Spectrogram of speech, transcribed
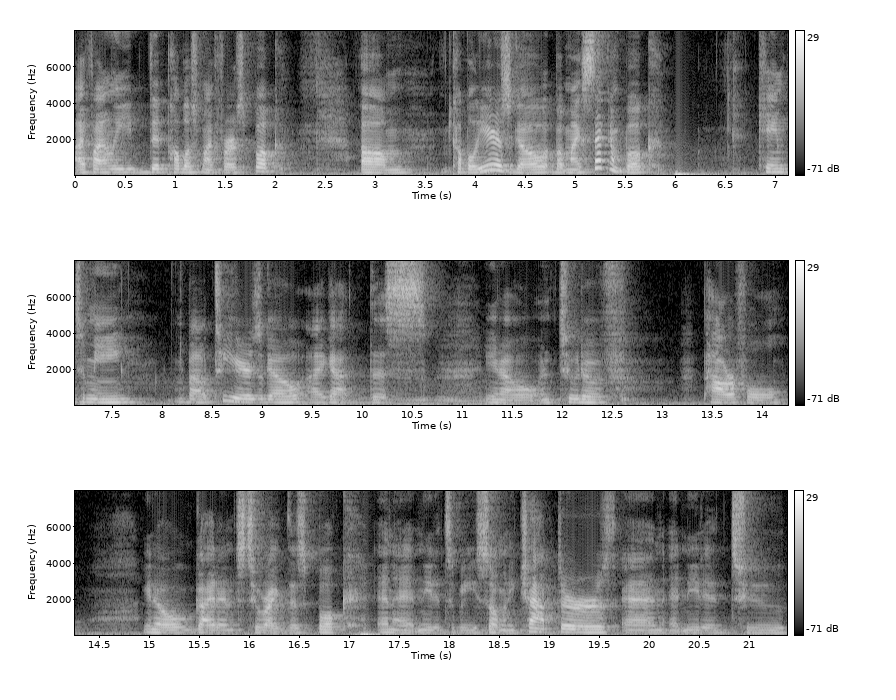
I finally did publish my first book um, a couple of years ago but my second book came to me about two years ago. I got this you know intuitive powerful you know, guidance to write this book, and it needed to be so many chapters, and it needed to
